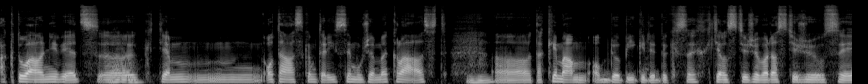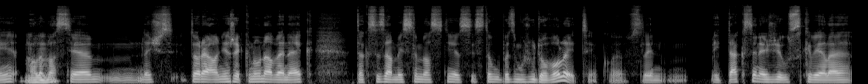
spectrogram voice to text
aktuální věc uh, k těm mm, otázkám, které si můžeme klást. Uh-huh. Uh, taky mám období, kdybych se chtěl stěžovat a stěžuju si, ale mhm. vlastně, mm, než to reálně řeknu na venek, tak se zamyslím vlastně, jestli si to vůbec můžu dovolit. Jako jestli i tak se nežiju skvěle,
